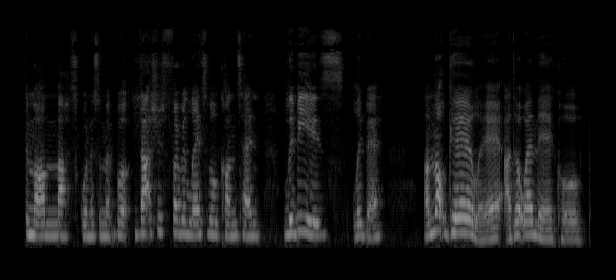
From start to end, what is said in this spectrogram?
the mom mask one or something. But that's just for relatable content. Libby is Libby. I'm not girly. I don't wear makeup.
